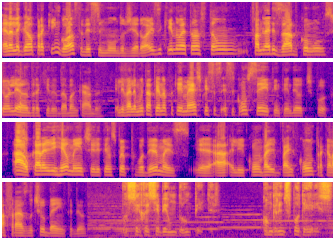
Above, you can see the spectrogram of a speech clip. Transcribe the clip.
Ela é legal para quem gosta desse mundo de heróis e quem não é tão, tão familiarizado como o senhor Leandro aqui da bancada. Ele vale muito a pena porque mexe com esse, esse conceito, entendeu? Tipo, ah, o cara ele realmente ele tem um superpoder, mas é, a- ele com- vai, vai contra aquela frase do tio Ben, entendeu? Você recebeu um dom, Peter. Com grandes poderes,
